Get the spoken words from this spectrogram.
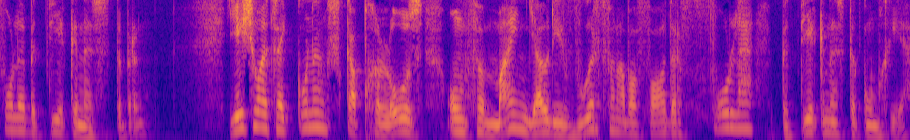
volle betekenis te bring. Yeshua het sy koningskap gelos om vir my en jou die woord van Abba Vader volle betekenis te kom gee.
